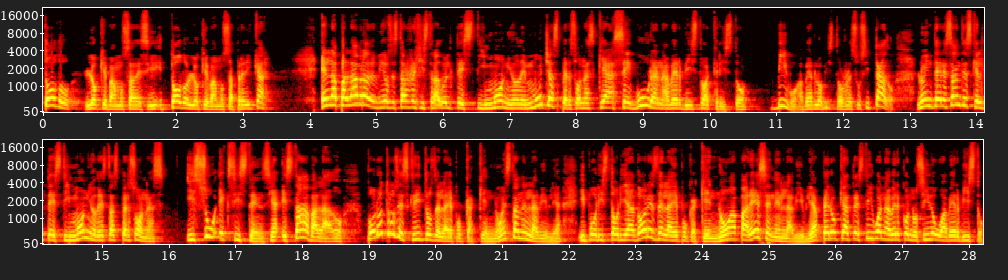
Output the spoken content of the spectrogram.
todo lo que vamos a decir y todo lo que vamos a predicar. En la palabra de Dios está registrado el testimonio de muchas personas que aseguran haber visto a Cristo vivo, haberlo visto resucitado. Lo interesante es que el testimonio de estas personas y su existencia está avalado por otros escritos de la época que no están en la Biblia y por historiadores de la época que no aparecen en la Biblia, pero que atestiguan haber conocido o haber visto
